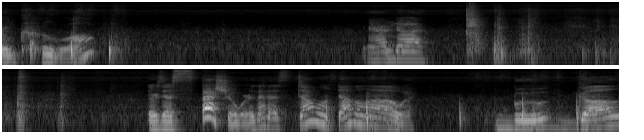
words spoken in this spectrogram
and cool. And uh there's a special word that has double double O. Boogaloo.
